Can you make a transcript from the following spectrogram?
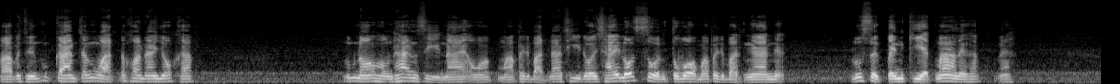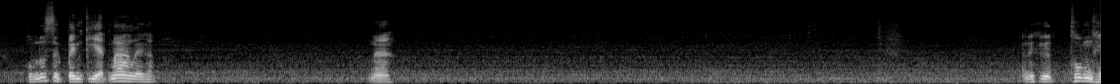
ฝากไปถึงผู้การจังหวัดนครนายกครับ ลูกน้องของท่านสี่นายออกมามาปฏิบัติหน้าที่โดยใช้รถส่วนตัวออกมาปฏิบัติงานเนี่ย รู้สึกเป็นเกียรติมากเลยครับ นะ ผมรู้สึกเป็นเกียรติมากเลยครับ นะ นนี้คือทุ่มเท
